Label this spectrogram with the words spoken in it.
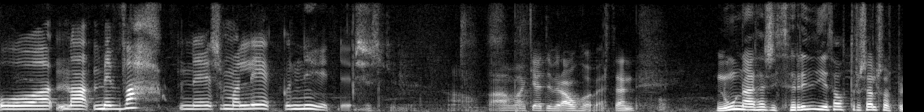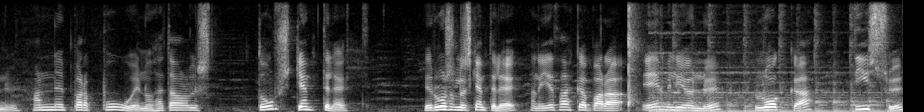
og na, með vatni sem að leku. Já, það geti verið áhugavert en núna er þessi þriðji þáttur á selsvarpinu, hann er bara búinn og þetta var alveg stór skemmtilegt þið er rosalega skemmtileg þannig ég þakka bara Emilí Önnu Loka, Dísu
